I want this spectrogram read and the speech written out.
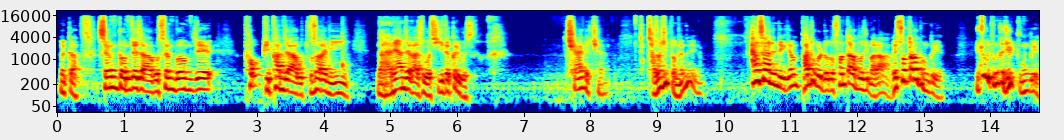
그러니까 성범죄자하고 성범죄 비판자하고 두 사람이 나란히 앉아가지고 시기덕거리고 있어. 최악이야, 최악. 자존심도 없는 거예요. 항상 하는 얘기지만 바둑을 넣어도 손 따라 두지 마라. 손 따라 두는 거예요. 이쪽에 두니까 저기 두는 거예요.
